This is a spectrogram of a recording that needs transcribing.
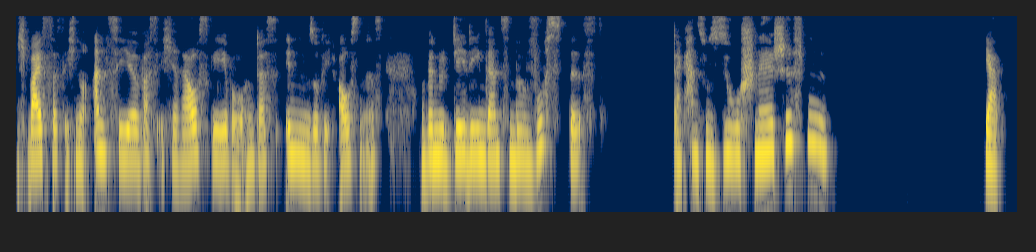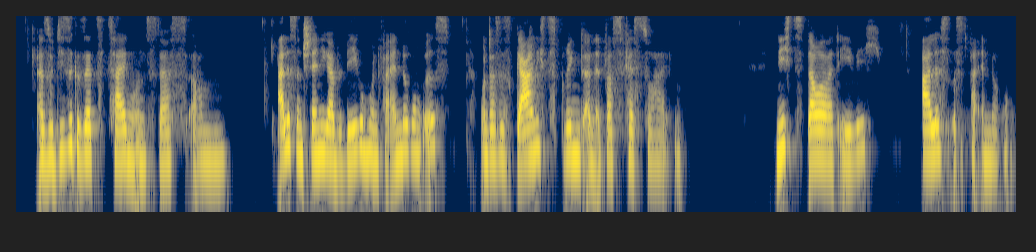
Ich weiß, dass ich nur anziehe, was ich rausgebe und das innen sowie außen ist. Und wenn du dir dem Ganzen bewusst bist, dann kannst du so schnell shiften. Ja, also diese Gesetze zeigen uns, dass ähm, alles in ständiger Bewegung und Veränderung ist und dass es gar nichts bringt, an etwas festzuhalten. Nichts dauert ewig, alles ist Veränderung.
